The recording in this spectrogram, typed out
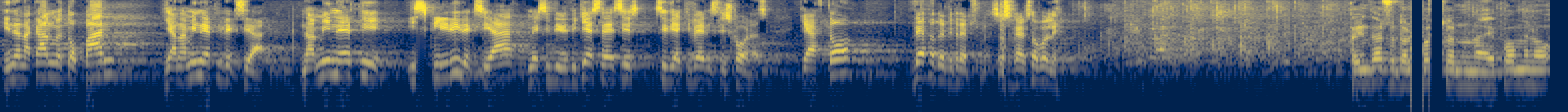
είναι να κάνουμε το παν για να μην έρθει δεξιά. Να μην έρθει η σκληρή δεξιά με συντηρητικές θέσεις στη διακυβέρνηση της χώρας. Και αυτό δεν θα το επιτρέψουμε. Σας ευχαριστώ πολύ. Πριν δώσω το λόγο στον επόμενο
